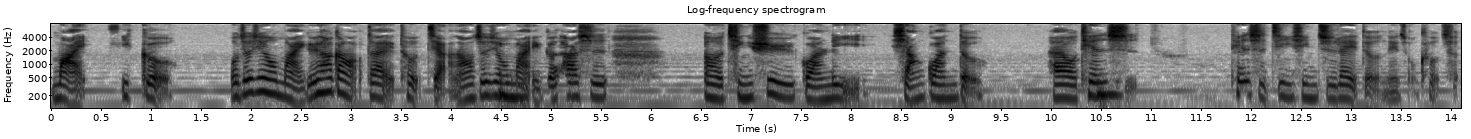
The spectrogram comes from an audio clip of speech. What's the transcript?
买一个，我最近有买一个，因为它刚好在特价，然后最近有买一个，它是呃情绪管理相关的，还有天使、天使静心之类的那种课程。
